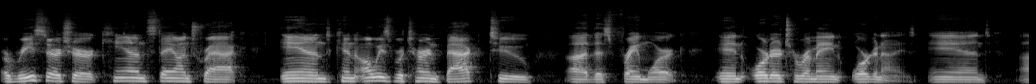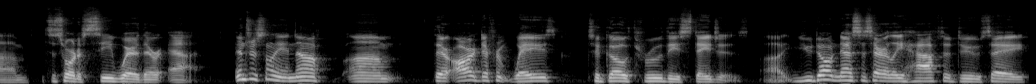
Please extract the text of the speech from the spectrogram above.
a researcher can stay on track and can always return back to uh, this framework in order to remain organized and um, to sort of see where they're at. Interestingly enough, um, there are different ways to go through these stages. Uh, you don't necessarily have to do, say,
